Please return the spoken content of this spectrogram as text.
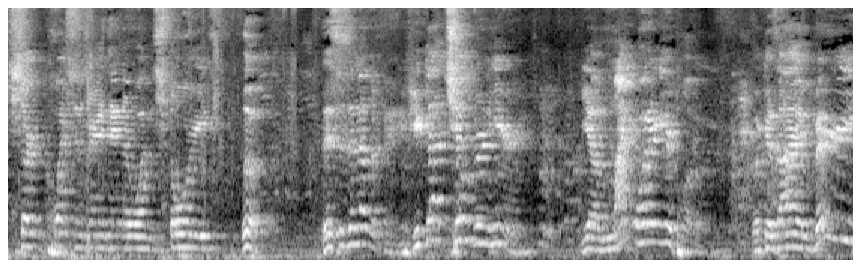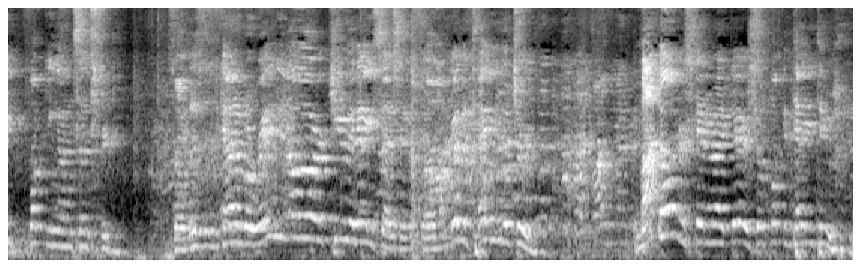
certain questions or anything they want stories? Look, this is another thing. If you got children here, you might want an earplug because I am very fucking uncensored. So this is kind of a rated R Q&A session, so I'm gonna tell you the truth. My daughter's standing right there. She'll fucking tell you too.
